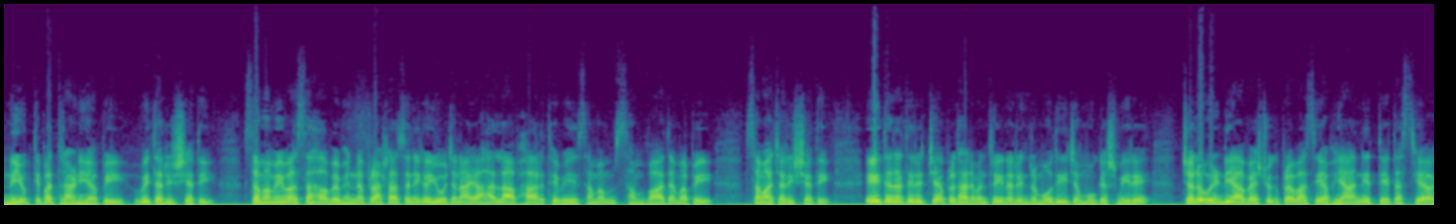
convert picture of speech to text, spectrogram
नियुक्तिपत्राणि अपि वितरिष्यति। सममेव सः विभिन्नप्रशासनिकयोजनायाः लाभार्थिभिः समं संवादमपि समाचरिष्यति। एतदतिरिच्य मोदी जम्मू जम्मूकश्मीरे चलो इंडिया वैश्विक प्रवासी अभियान इत्येतस्य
